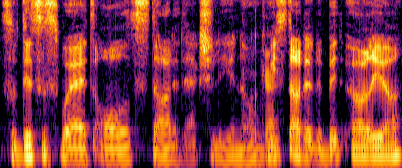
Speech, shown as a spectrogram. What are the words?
So this is where it all started, actually. You know, Okay. we started a bit earlier.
